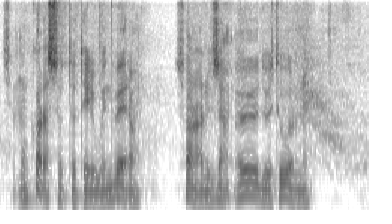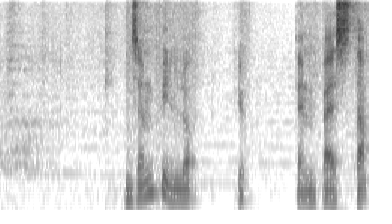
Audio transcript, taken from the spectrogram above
Siamo ancora sotto Tailwind, vero? Sono riusiamo. Eh, due turni. Zampillo più tempesta.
